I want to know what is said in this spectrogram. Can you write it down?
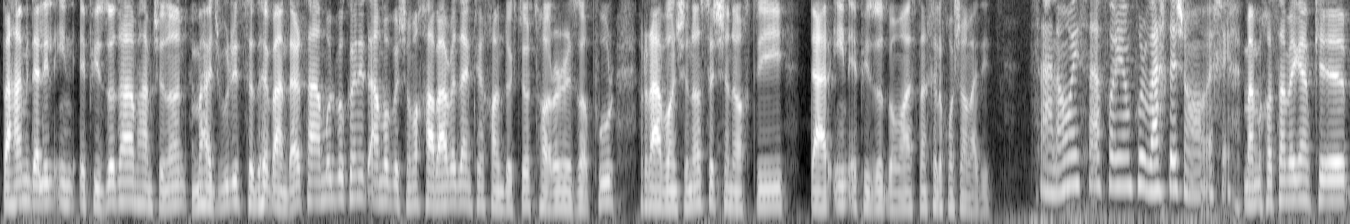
به همین دلیل این اپیزود هم همچنان مجبورید صدای بنده رو تحمل بکنید. اما به شما خبر بدم که خانم دکتر تارا رضاپور روانشناس شناختی در این اپیزود با ما هستن. خیلی خوش آمدید. سلام آقای سفاریان پور وقت شما بخیر. من می‌خواستم بگم که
